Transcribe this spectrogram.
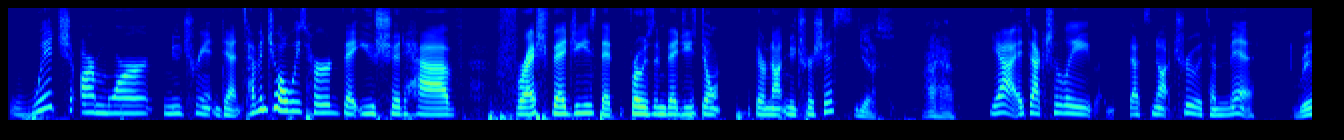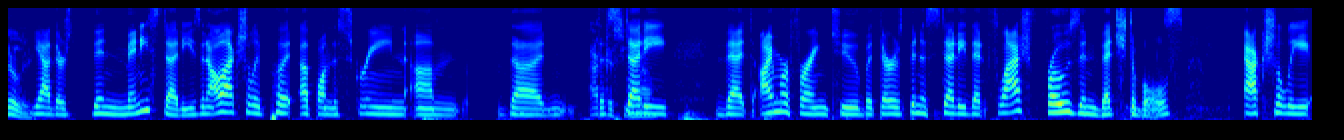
Which are more nutrient dense? Haven't you always heard that you should have fresh veggies that frozen veggies don't they're not nutritious? yes, I have. Yeah, it's actually that's not true. It's a myth. Really? Yeah, there's been many studies, and I'll actually put up on the screen um, the I the study that I'm referring to. But there's been a study that flash frozen vegetables actually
